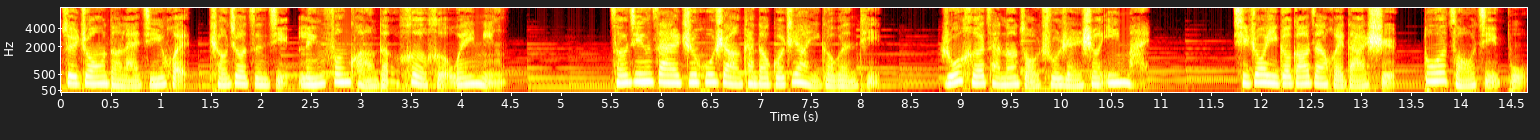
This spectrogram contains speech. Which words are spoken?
最终等来机会，成就自己零疯狂的赫赫威名。曾经在知乎上看到过这样一个问题：如何才能走出人生阴霾？其中一个高赞回答是：多走几步。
